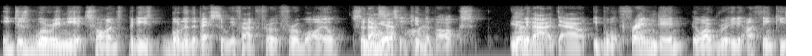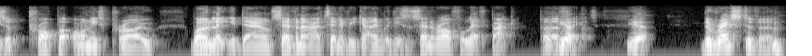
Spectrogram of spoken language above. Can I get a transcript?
he does worry me at times, but he's one of the best that we've had for, for a while. So that's Yeah. a tick in the box. Yeah. Without a doubt. He brought friend in, who I really I think he's a proper honest pro, won't let you down. Seven out of ten every game with his centre half or left back. Perfect. Yeah. The rest of them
